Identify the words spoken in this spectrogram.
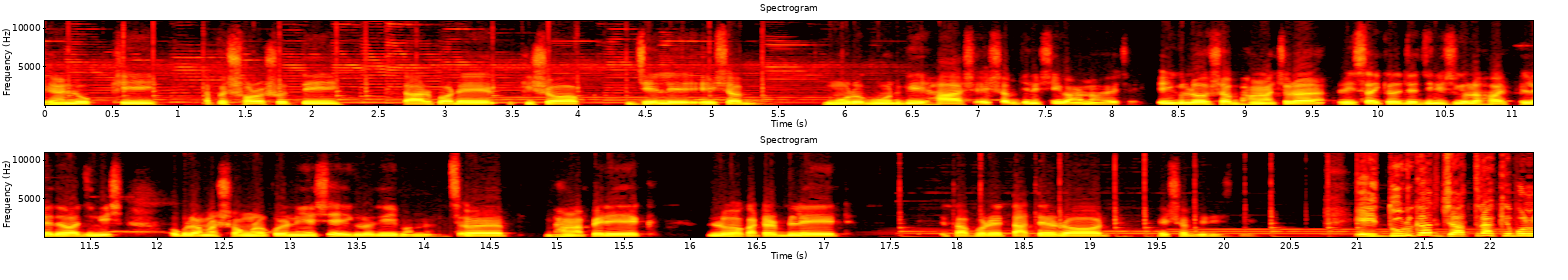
এখানে লক্ষ্মী তারপরে সরস্বতী তারপরে কৃষক জেলে এইসব মোরগ, মুরগি, হাঁস এইসব জিনিসই বানানো হয়েছে। এইগুলো সব ভাঙাচোরা রিসাইকেল যে জিনিসগুলো হয়, ফেলে দেওয়া জিনিস, ওগুলো আমরা সংগ্রহ করে নিয়ে এসে এইগুলো দিয়েই বানানো ভাঙা পেরেক, লোহা কাটার ব্লেড তারপরে তাঁতের রড, এইসব জিনিস দিয়ে। এই দুর্গার যাত্রা কেবল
